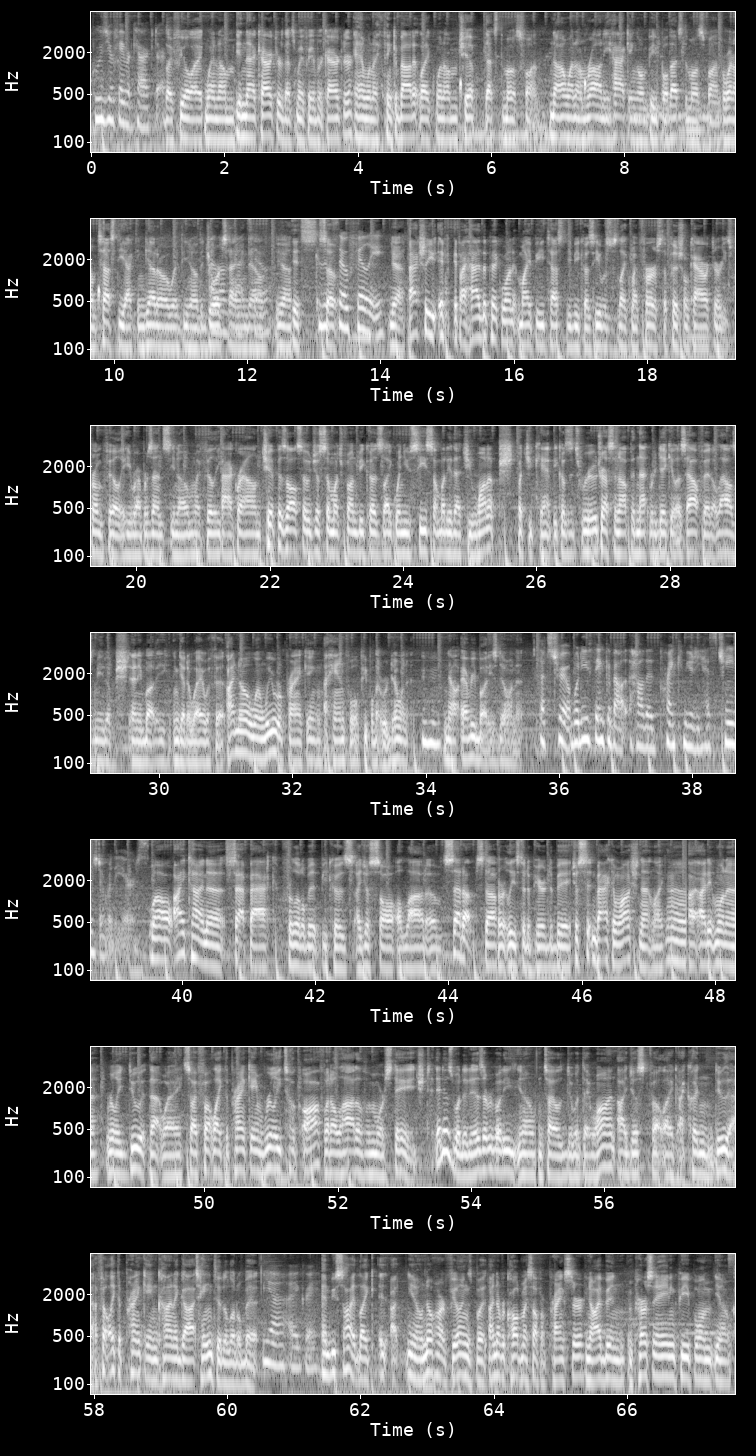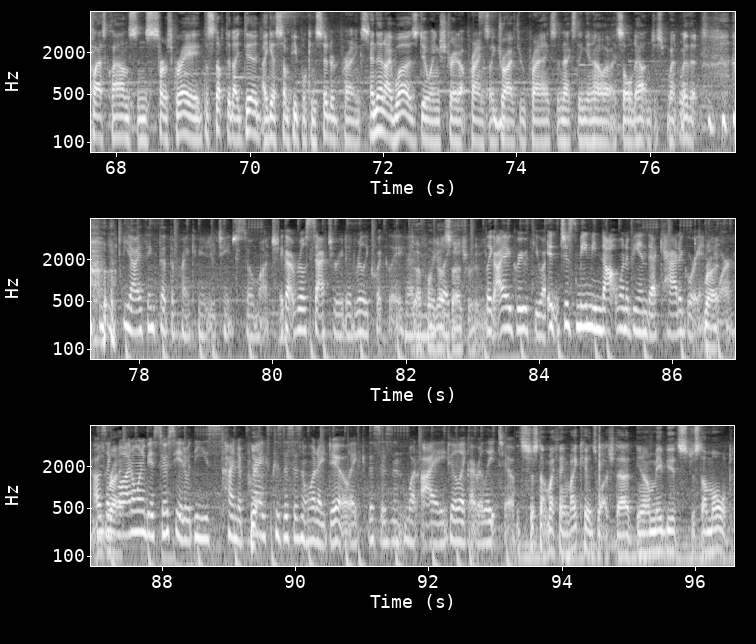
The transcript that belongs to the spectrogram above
Who's your favorite character? I feel like when I'm in that character, that's my favorite character. And when I think about it, like when I'm Chip, that's the most fun. Now when I'm Ronnie hacking on people, that's the most fun. Or when I'm Testy acting ghetto with, you know, the jorts hanging down. too. Yeah. It's so, it's so Philly. yeah. Actually, if, if I had to pick one, it might be Testy because he was like my first official character. He's from Philly. He represents, you know, my Philly background. Chip is also just so much fun because like when you see somebody that you want to, but you can't because it's rude, dressing up in that ridiculous outfit allows me to psh and get away with it. I know when we were pranking, a handful of people that were doing it. Mm-hmm. Now everybody's doing it. That's true. What do you think about how the prank community has changed over the years? Well, I kind of sat back for a little bit because I just saw a lot of setup stuff, or at least it appeared to be. Just sitting back and watching that, like, eh, I, I didn't want to really do it that way. So I felt like the prank game really took off, but a lot of them were staged. It is what it is. Everybody, you know, entitled to do what they want. I just felt like I couldn't do that. I felt like the prank game kind of got tainted a little bit. Yeah, I agree. And beside, like, it, I, you know, no hard feelings, but I never called myself a prankster. You know, I've been impersonating people and, you know, class clowns since first grade. The stuff that I did, I guess some people considered pranks. And then I was doing straight up pranks, like drive through pranks. The next thing you know, I sold out and just went with it. Yeah, I think that the prank community changed so much. It got real saturated really quickly. Definitely got like- saturated. Like I agree with you. It just made me not want to be in that category anymore. Right. I was like, Right. well, I don't want to be associated with these kind of pranks because this isn't what I do. Like this isn't what I feel like I relate to. It's just not my thing. My kids watch that. You know, maybe it's just I'm old.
